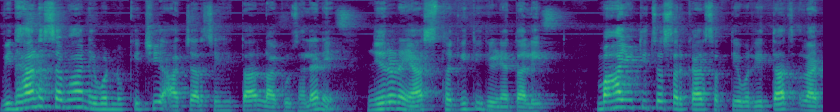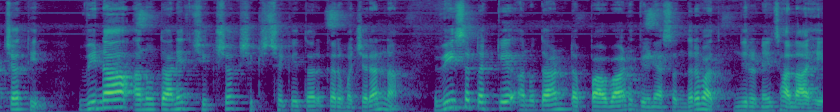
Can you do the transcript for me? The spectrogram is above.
विधानसभा निवडणुकीची आचारसंहिता लागू झाल्याने निर्णयास स्थगिती देण्यात आली. महायुतीचं सरकार सत्तेवर येताच राज्यातील विना अनुदानित शिक्षक शिक्षकेतर कर्मचाऱ्यांना वीस टक्के अनुदान टप्पावाढ देण्यासंदर्भात निर्णय झाला आहे.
